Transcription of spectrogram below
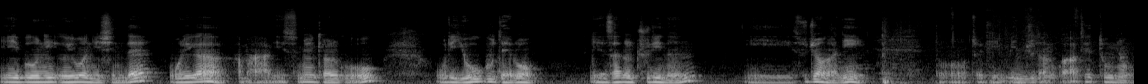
이분이 의원이신데 우리가 가만히 있으면 결국 우리 요구대로 예산을 줄이는 이 수정안이 또 저기 민주당과 대통령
